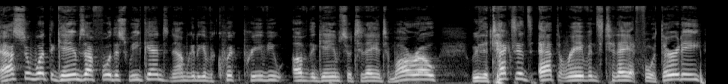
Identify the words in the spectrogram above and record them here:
As for what the games are for this weekend, now I'm going to give a quick preview of the games for today and tomorrow. We have the Texans at the Ravens today at 4:30.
